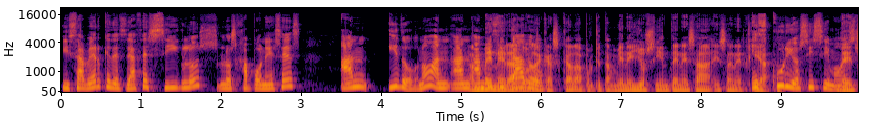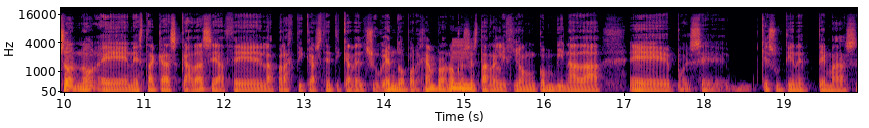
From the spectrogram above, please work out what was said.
y saber que desde hace siglos los japoneses han ido, ¿no? Han, han, han han venerado visitado. la cascada porque también ellos sienten esa, esa Es energía. curiosísimo. De esto. hecho, ¿no? Eh, en esta cascada se hace la práctica estética del shugendo, por ejemplo, ¿no? que Mm. es esta religión combinada, eh, pues, eh, que tiene temas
